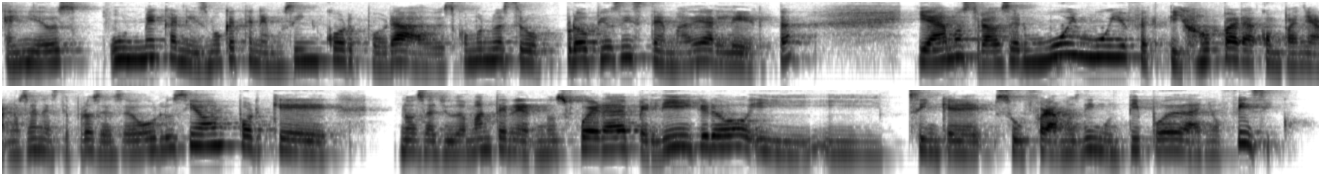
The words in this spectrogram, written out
el miedo es un mecanismo que tenemos incorporado, es como nuestro propio sistema de alerta y ha demostrado ser muy, muy efectivo para acompañarnos en este proceso de evolución porque nos ayuda a mantenernos fuera de peligro y, sin que suframos ningún tipo de daño físico.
